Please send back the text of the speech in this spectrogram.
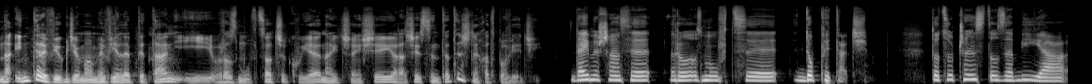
na interwiu, gdzie mamy wiele pytań i rozmówca oczekuje najczęściej raczej syntetycznych odpowiedzi. Dajmy szansę rozmówcy dopytać. To, co często zabija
